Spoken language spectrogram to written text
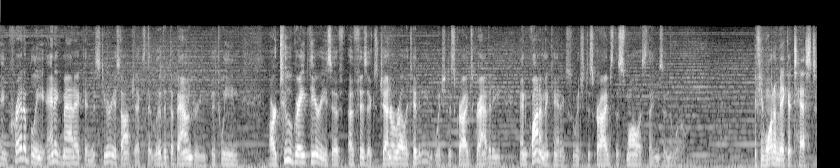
incredibly enigmatic and mysterious objects that live at the boundary between are two great theories of, of physics, general relativity, which describes gravity, and quantum mechanics, which describes the smallest things in the world. If you want to make a test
